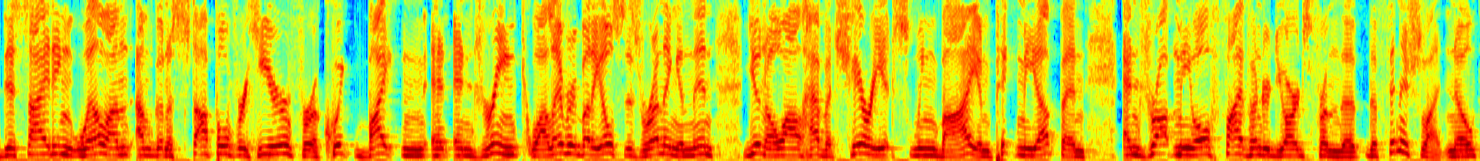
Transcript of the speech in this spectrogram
deciding, well, I'm, I'm going to stop over here for a quick bite and, and, and, drink while everybody else is running. And then, you know, I'll have a chariot swing by and pick me up and, and drop me off 500 yards from the, the finish line. No,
